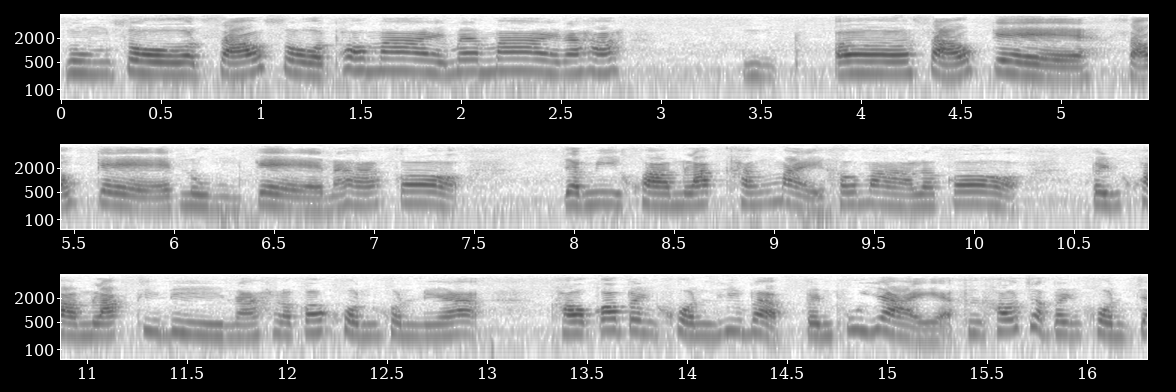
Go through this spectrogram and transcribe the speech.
หนุ่มโสดสาวโสดพ่อไม้แม่ไม้นะคะ เออสาวแก่ สาวแก่หนุ่มแก่นะคะ ก็จะมีความรักครั้งใหม่เข้ามาแล้วก็เป็นความรักที่ดีนะ แล้วก็คนคนนี้เขาก็เป็นคนที่แบบเป็นผู้ใหญ่อะคือเขาจะเป็นคนใจ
